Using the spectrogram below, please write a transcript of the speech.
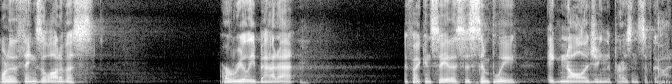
One of the things a lot of us are really bad at, if I can say this, is simply acknowledging the presence of God,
